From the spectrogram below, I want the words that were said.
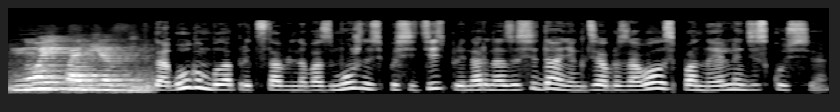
но и полезной. Педагогам была представлена возможность посетить пленарное заседание, где образовалась панельная дискуссия.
